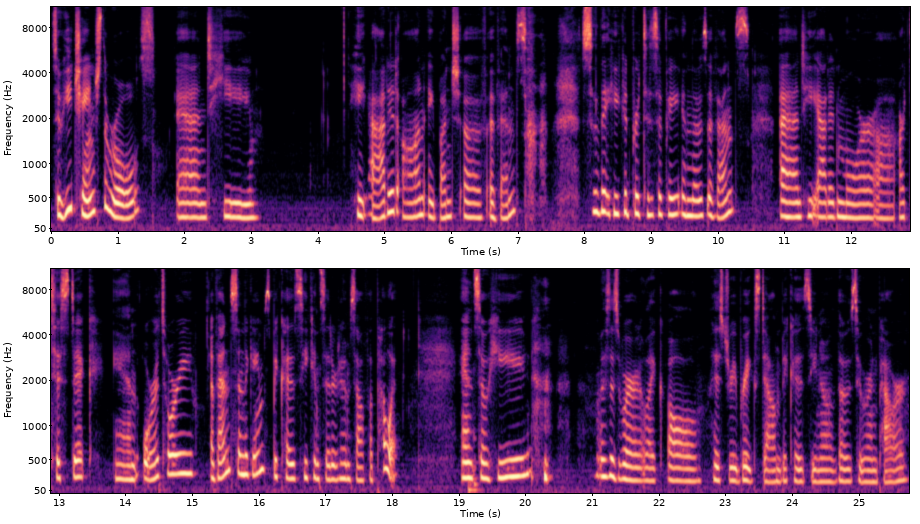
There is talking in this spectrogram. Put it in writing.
So he changed the rules and he he added on a bunch of events so that he could participate in those events and he added more uh, artistic and oratory events in the games because he considered himself a poet. And so he, this is where like all history breaks down because, you know, those who are in power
